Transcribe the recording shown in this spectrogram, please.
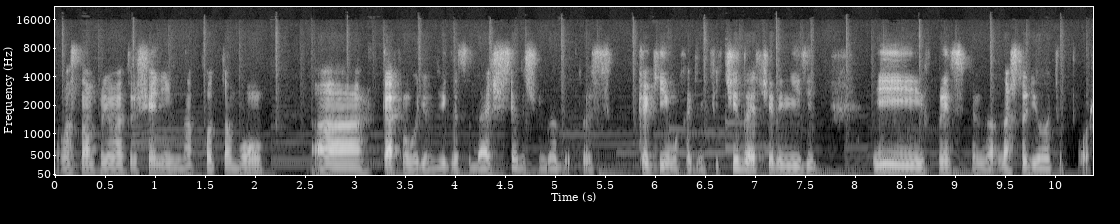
в основном принимают решения именно по тому, а, как мы будем двигаться дальше в следующем году. То есть какие мы хотим фичи дальше релизить, и, в принципе, на, на что делать упор.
